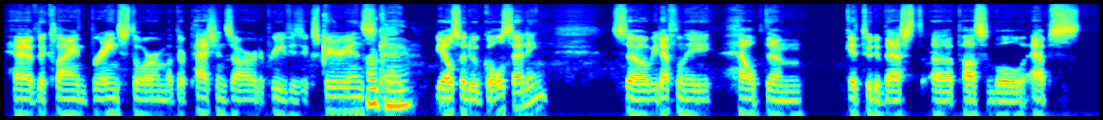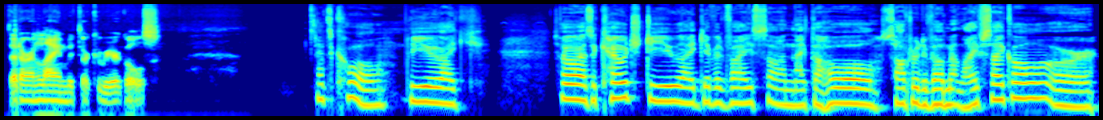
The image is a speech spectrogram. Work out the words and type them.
have the client brainstorm what their passions are, the previous experience. Okay. And we also do goal setting, so we definitely help them get to the best uh, possible apps that are in line with their career goals. That's cool. Do you like so as a coach, do you like give advice on like the whole software development lifecycle or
